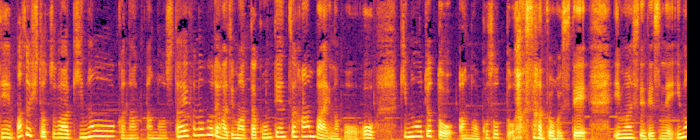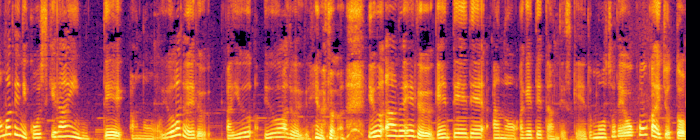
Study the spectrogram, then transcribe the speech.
でまず一つは昨日かなあのスタイフの方で始まったコンテンツ販売の方を昨日ちょっとあのこそっとスタートをしていましてですね今までに公式 LINE であの URL あ、U、URL 変だったな。URL 限定で、あの、上げてたんですけれども、それを今回ちょっと、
